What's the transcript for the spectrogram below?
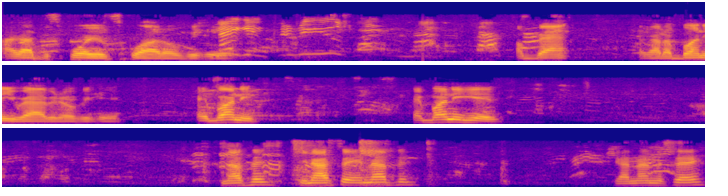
I got the spoiled squad over here. Megan, could we use one A bat. I got a bunny rabbit over here. Hey, bunny. Hey, bunny kid. Nothing? You're not saying nothing? Got nothing to say?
